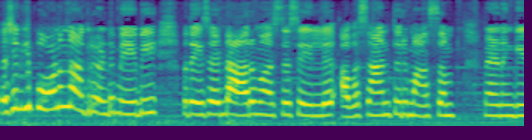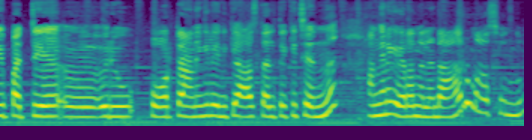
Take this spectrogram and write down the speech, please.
പക്ഷെ എനിക്ക് പോകണം എന്ന് ആഗ്രഹമുണ്ട്. മേ ബി ഇപ്പോൾ തേസയുടെ ആറ് മാസത്തെ സെയിലിൽ അവസാനത്തെ ഒരു മാസം വേണമെങ്കിൽ പറ്റിയ ഒരു പോർട്ടാണെങ്കിൽ എനിക്ക് ആ സ്ഥലത്തേക്ക് ചെന്ന് അങ്ങനെ കയറാൻ നല്ലണ്ട് ആറ് മാസമൊന്നും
